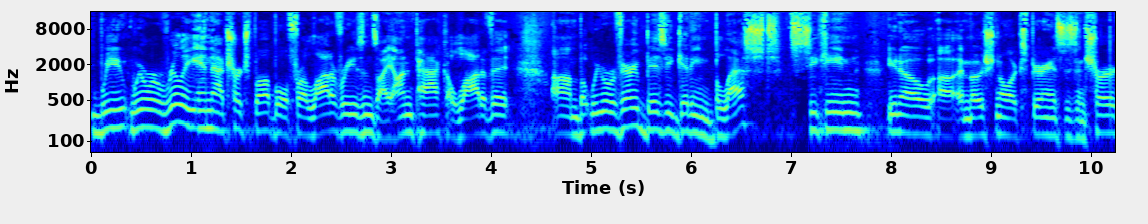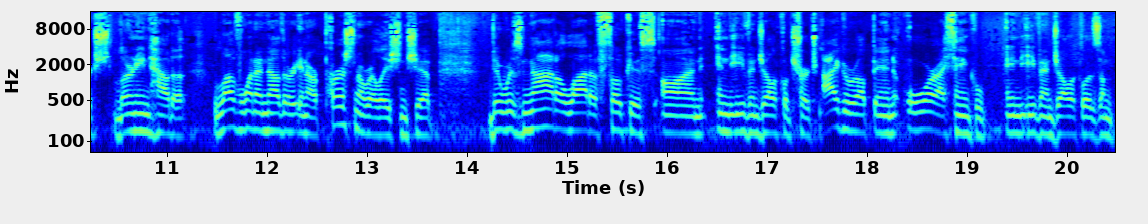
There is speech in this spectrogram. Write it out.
we, we were really in that church bubble for a lot of reasons. I unpack a lot of it. Um, but we were very busy getting blessed, seeking, you know, uh, emotional experiences in church, learning how to love one another in our personal relationship. There was not a lot of focus on in the evangelical church I grew up in, or I think in evangelicalism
